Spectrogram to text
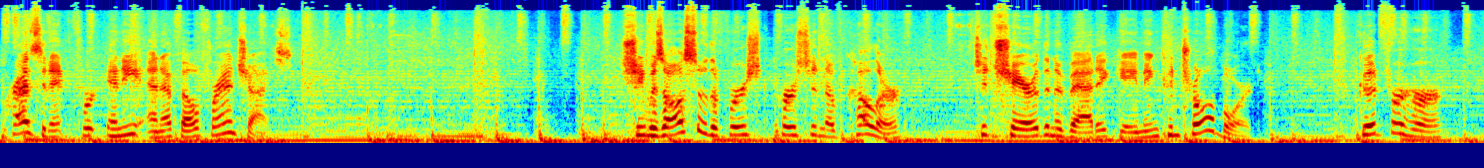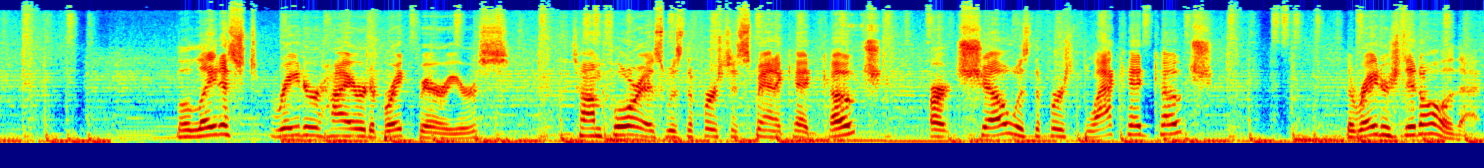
president for any NFL franchise. She was also the first person of color to chair the Nevada Gaming Control Board. Good for her. The latest Raider hire to break barriers. Tom Flores was the first Hispanic head coach. Art Shell was the first black head coach. The Raiders did all of that.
